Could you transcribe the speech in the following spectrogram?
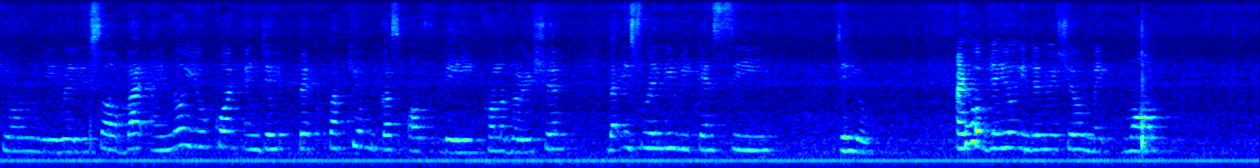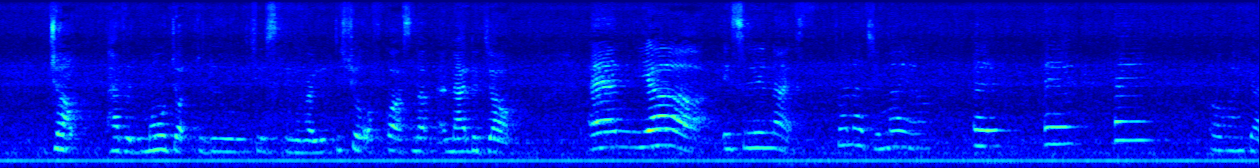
Kyung we really saw. But I know U-Kwon and Jae Park Kyung because of the collaboration. But it's really we can see Jaehyuk. I hope Jaehyuk Indonesia make more job have more job to do which is in reality show of course not another job. And yeah it's really nice. Fana Jimaya My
